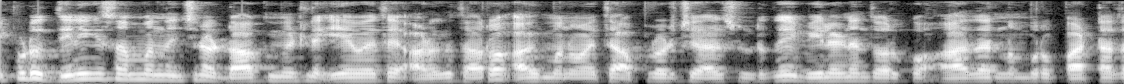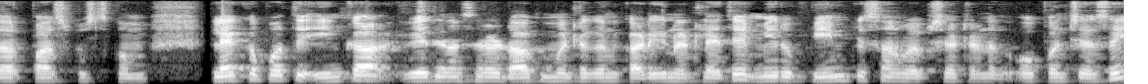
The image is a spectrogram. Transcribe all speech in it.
ఇప్పుడు దీనికి సంబంధించిన డాక్యుమెంట్లు ఏవైతే అడుగుతారో అవి మనం అయితే అప్లోడ్ చేయాల్సి ఉంటుంది. వీలైనంత వరకు ఆధార్ నంబరు పట్టాదార్ పాస్ పుస్తకం లేకపోతే ఇంకా ఏదైనా సరే డాక్యుమెంట్లు కనుక అడిగినట్లయితే మీరు పిఎం కిసాన్ వెబ్సైట్ అనేది ఓపెన్ చేసి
